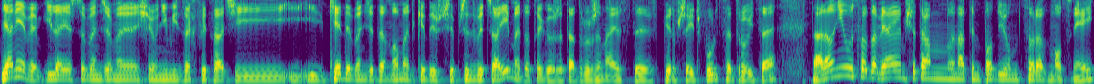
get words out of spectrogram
ja nie wiem, ile jeszcze będziemy się nimi zachwycać i, i, i, kiedy będzie ten moment, kiedy już się przyzwyczaimy do tego, że ta drużyna jest w pierwszej czwórce, trójce, no ale oni usadawiają się tam na tym podium coraz mocniej.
